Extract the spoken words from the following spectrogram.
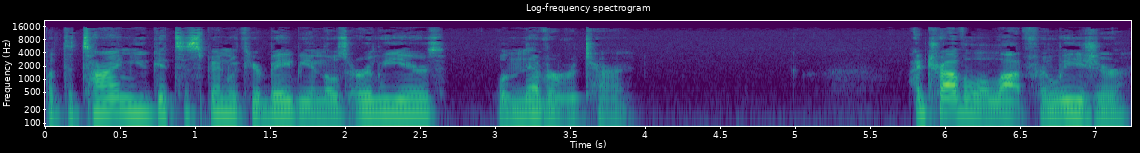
but the time you get to spend with your baby in those early years will never return. I travel a lot for leisure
